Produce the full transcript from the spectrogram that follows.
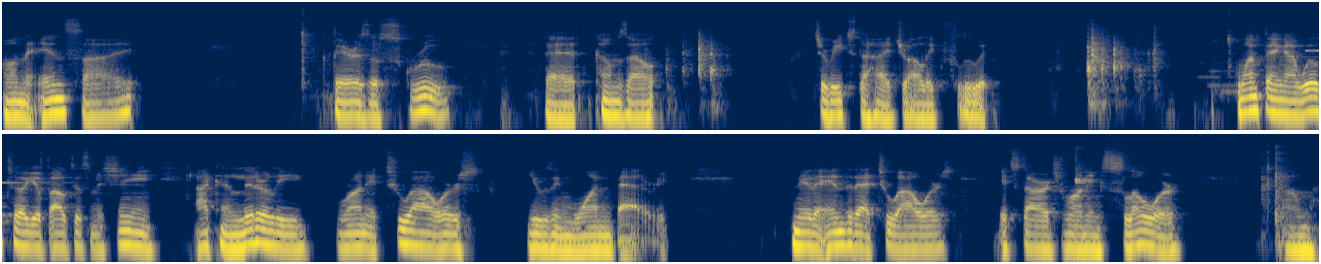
on the inside, there is a screw that comes out to reach the hydraulic fluid. One thing I will tell you about this machine, I can literally run it two hours using one battery. Near the end of that two hours, it starts running slower um,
